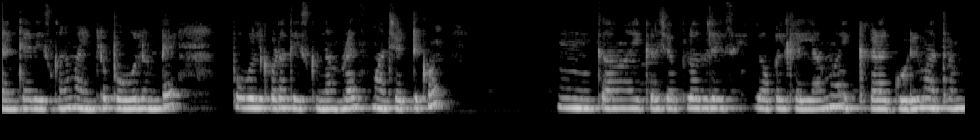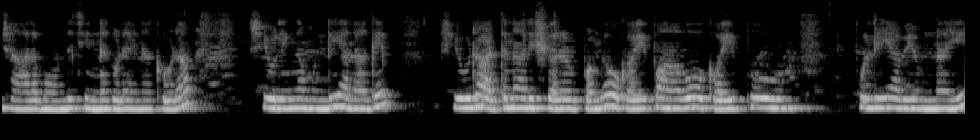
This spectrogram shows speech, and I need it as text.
టెంకాయ తీసుకొని మా ఇంట్లో పువ్వులు ఉంటే పువ్వులు కూడా తీసుకున్నాం ఫ్రెండ్స్ మా చెట్టుకు. ఇంకా ఇక్కడ చెప్పులు వదిలేసి లోపలికి వెళ్ళాము. ఇక్కడ గుడి మాత్రం చాలా బాగుంది. చిన్న గుడి అయినా కూడా. శివలింగం ఉండి అలాగే శివుడు అర్ధనారీశ్వర రూపంలో ఒకవైపు ఆవు ఒకవైపు పులి అవి ఉన్నాయి.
